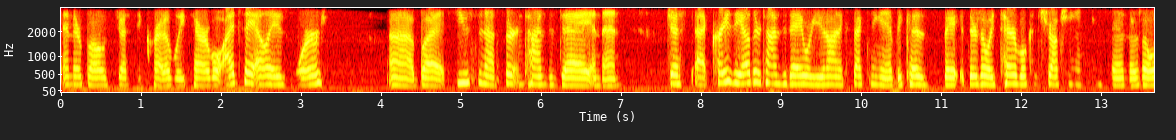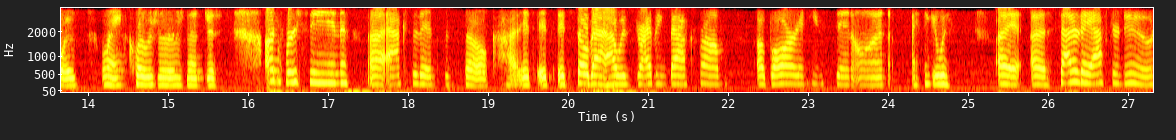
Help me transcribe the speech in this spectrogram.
and they're both just incredibly terrible. I'd say LA is worse, uh, but Houston at certain times of day, and then just at crazy other times of day where you're not expecting it because they, there's always terrible construction in Houston. There's always lane closures and just unforeseen uh, accidents. And so, God, it's it's so bad. I was driving back from a bar in Houston on I think it was a, a Saturday afternoon,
